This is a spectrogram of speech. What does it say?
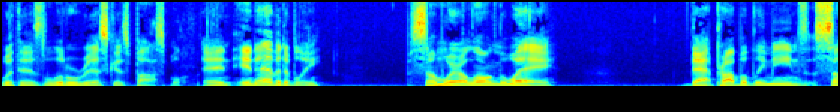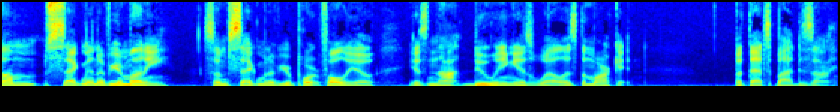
with as little risk as possible. And inevitably, somewhere along the way, that probably means some segment of your money, some segment of your portfolio is not doing as well as the market. But that's by design.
